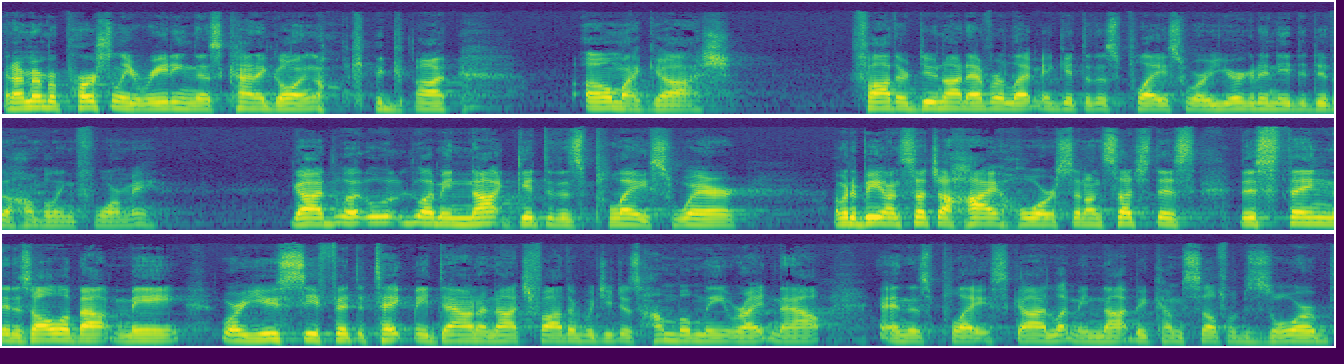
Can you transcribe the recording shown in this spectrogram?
And I remember personally reading this, kind of going, okay, God, oh my gosh. Father, do not ever let me get to this place where you're going to need to do the humbling for me. God, let, let me not get to this place where I'm going to be on such a high horse and on such this, this thing that is all about me, where you see fit to take me down a notch. Father, would you just humble me right now in this place? God, let me not become self absorbed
